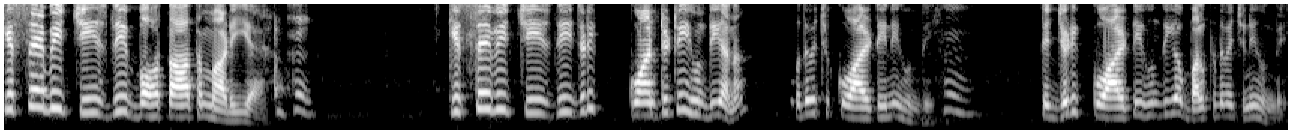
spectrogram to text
ਕਿਸੇ ਵੀ ਚੀਜ਼ ਦੀ ਬਹੁਤਾਤ ਮਾੜੀ ਹੈ। ਜੀ। ਕਿਸੇ ਵੀ ਚੀਜ਼ ਦੀ ਜਿਹੜੀ ਕੁਆਂਟੀਟੀ ਹੁੰਦੀ ਆ ਨਾ ਉਹਦੇ ਵਿੱਚ ਕੁਆਲਿਟੀ ਨਹੀਂ ਹੁੰਦੀ। ਹੂੰ। ਤੇ ਜਿਹੜੀ ਕੁਆਲਿਟੀ ਹੁੰਦੀ ਆ ਉਹ ਬਲਕ ਦੇ ਵਿੱਚ ਨਹੀਂ ਹੁੰਦੀ।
